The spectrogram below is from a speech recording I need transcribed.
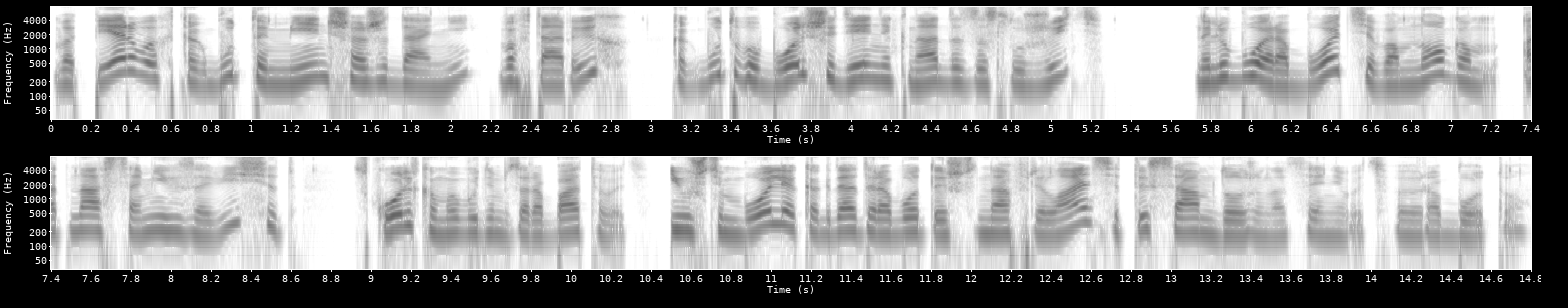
Во-первых, как будто меньше ожиданий. Во-вторых, как будто бы больше денег надо заслужить. На любой работе во многом от нас самих зависит, сколько мы будем зарабатывать. И уж тем более, когда ты работаешь на фрилансе, ты сам должен оценивать свою работу.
